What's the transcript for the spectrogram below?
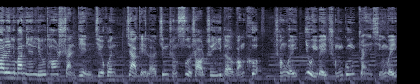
二零零八年，刘涛闪电结婚，嫁给了京城四少之一的王珂，成为又一位成功转型为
